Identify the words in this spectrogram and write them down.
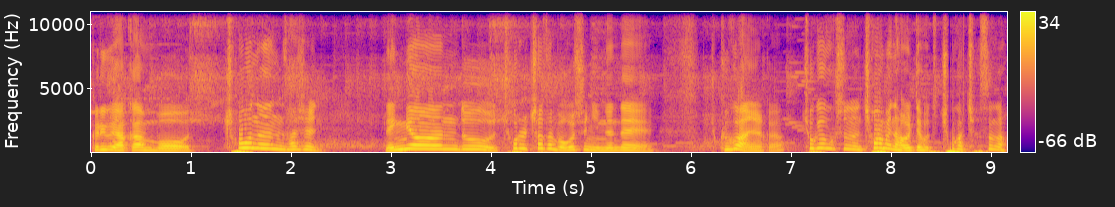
그리고 약간 뭐 초는 사실 냉면도 초를 쳐서 먹을 수는 있는데 그거 아닐까요? 초계국수는 처음에 나올 때부터 초가 쳐서 나와요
